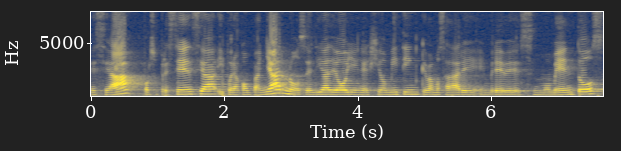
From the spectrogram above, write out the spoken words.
SA, por su presencia y por acompañarnos el día de hoy en el Geomeeting que vamos a dar en breves momentos.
